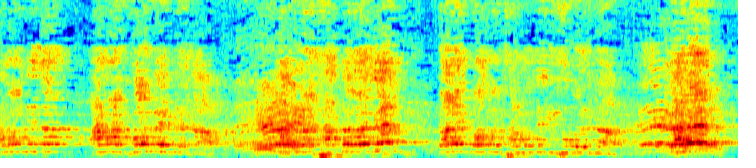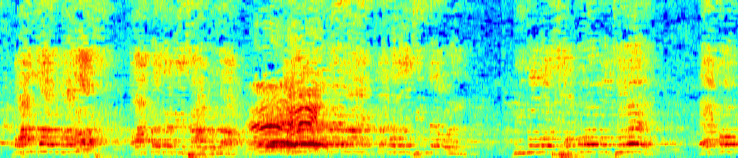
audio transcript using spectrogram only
আমার নেতা আমার গর্বের নেতা। আপনারা ঠান্ডা লাগেন তারেক রহমান সম্বন্ধে কিছু বলেন না। কারণ বাংলার মানুষ আপনাদেরকে ছাড়বে না। একটা কথা চিন্তা করেন বিগত সতেরো বছরে একক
